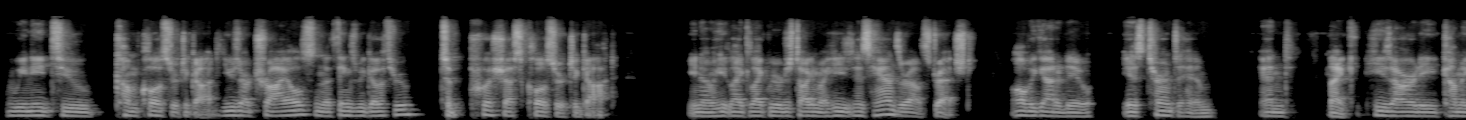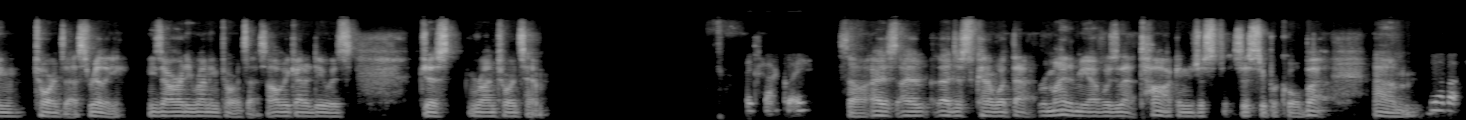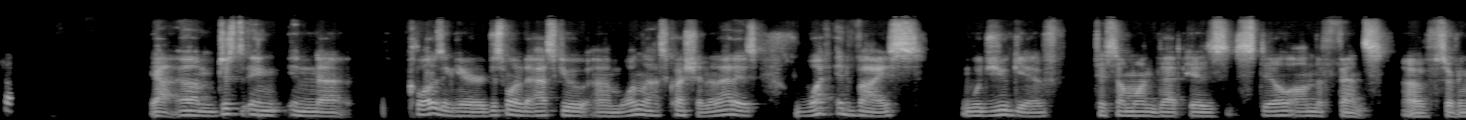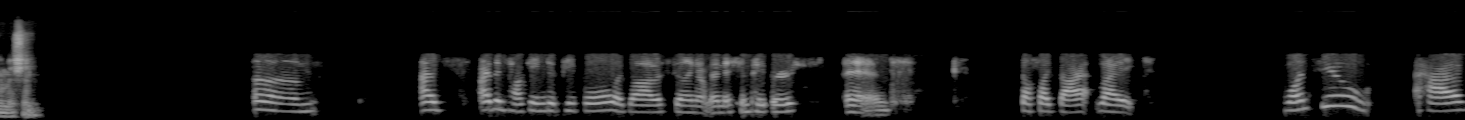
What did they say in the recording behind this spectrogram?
we need to come closer to god use our trials and the things we go through to push us closer to God. You know, he like like we were just talking about, he's his hands are outstretched. All we got to do is turn to him and like he's already coming towards us, really. He's already running towards us. All we got to do is just run towards him. Exactly. So I just I that just kind of what that reminded me of was that talk and just it's just super cool. But um yeah, that's so yeah, um just in in uh closing here, just wanted to ask you um, one last question, and that is what advice would you give to someone that is still on the fence of serving a mission? Um, as I've been talking to people like while I was filling out my mission papers and stuff like that, like once you have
